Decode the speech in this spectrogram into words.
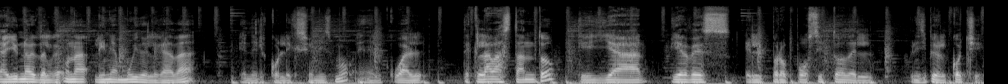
hay una, delga- una línea muy delgada en el coleccionismo en el cual te clavas tanto que ya pierdes el propósito del principio del coche,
